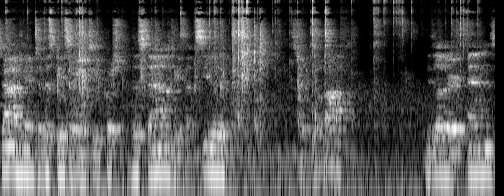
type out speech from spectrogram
So now I'm getting to this piece, I'm going to push this down to get that seated. So pull it off. These other ends,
